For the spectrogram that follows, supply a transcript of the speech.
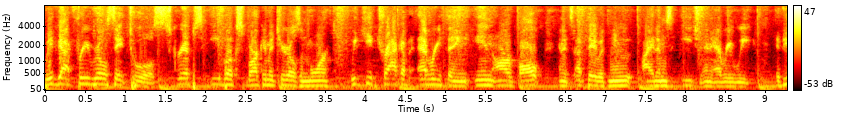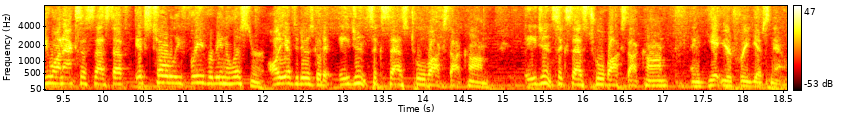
We've got free real estate tools, scripts, ebooks, marketing materials, and more. We keep track of everything in our vault, and it's updated with new items each and every week. If you want access to that stuff, it's totally free for being a listener. All you have to do is go to agentsuccesstoolbox.com, agentsuccesstoolbox.com, and get your free gifts now.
